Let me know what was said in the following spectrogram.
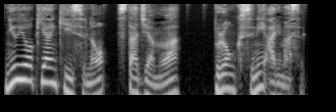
ニューヨークヤンキースのスタジアムはブロンクスにあります。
